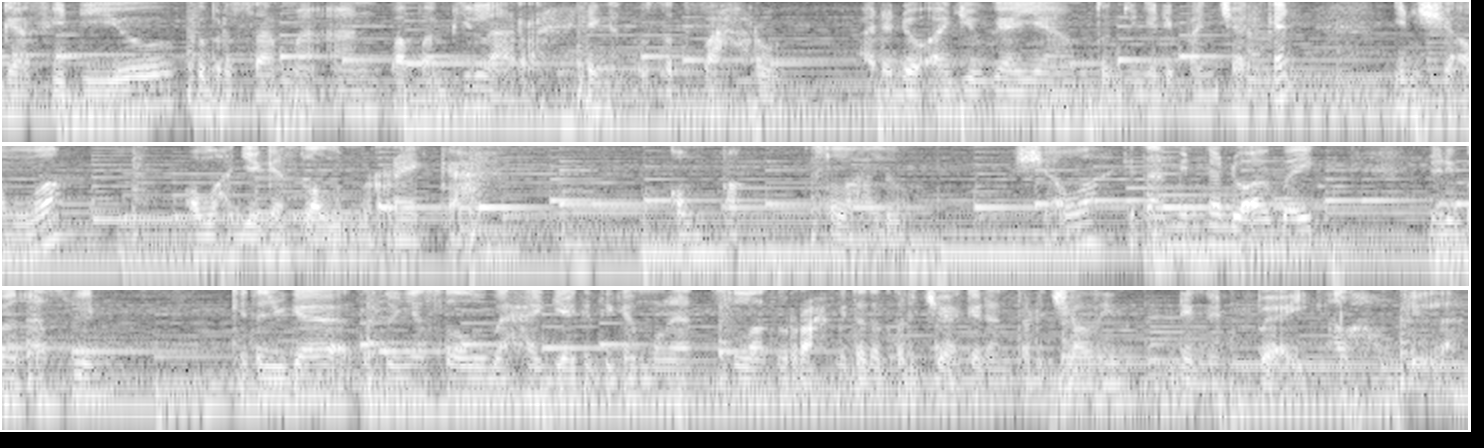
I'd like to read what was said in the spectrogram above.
mengunggah video kebersamaan Papa Bilar dengan Ustadz Fahru. Ada doa juga yang tentunya dipanjatkan. Insya Allah, Allah jaga selalu mereka. Kompak selalu. Insya Allah kita aminkan doa baik dari Bang Aswin. Kita juga tentunya selalu bahagia ketika melihat rahmi tetap terjaga dan terjalin dengan baik. Alhamdulillah.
